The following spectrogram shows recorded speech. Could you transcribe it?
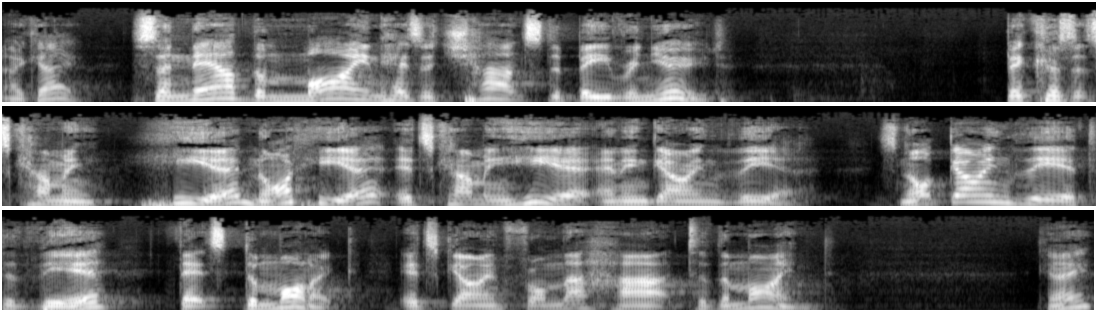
Okay. So now the mind has a chance to be renewed because it's coming here, not here, it's coming here and then going there. It's not going there to there, that's demonic. It's going from the heart to the mind. Okay?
